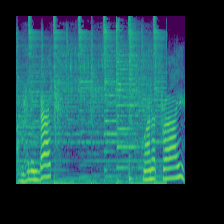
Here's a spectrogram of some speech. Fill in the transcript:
I'm heading back. Wanna try?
